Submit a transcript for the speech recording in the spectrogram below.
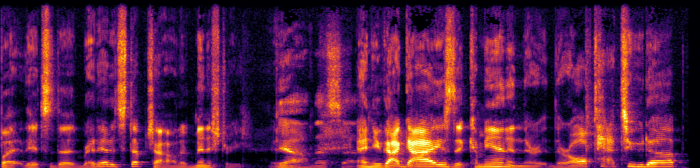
But it's the redheaded stepchild of ministry. Yeah, that's sad. And you got guys that come in and they're they're all tattooed up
